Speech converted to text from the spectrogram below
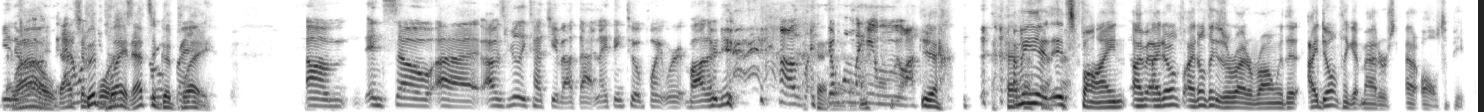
You know, wow, I don't that's a good play. That's a good girlfriend. play. Um, and so uh, I was really touchy about that, and I think to a point where it bothered you. I was like, don't hold my hand when we walk. Yeah. I mean, it, it's fine. I mean, I don't. I don't think there's a right or wrong with it. I don't think it matters at all to people.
